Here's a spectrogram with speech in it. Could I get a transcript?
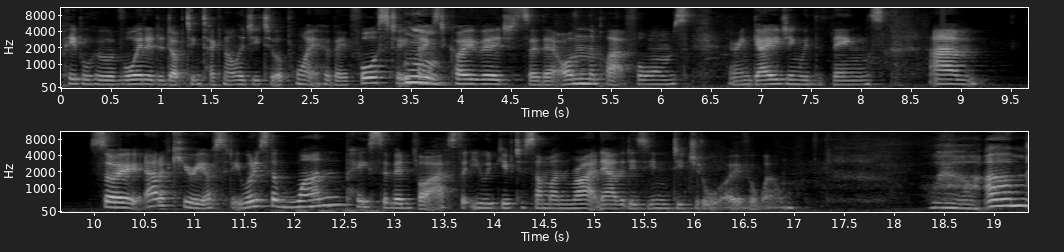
people who avoided adopting technology to a point who have been forced to thanks to COVID. So they're on the platforms, they're engaging with the things. Um, so, out of curiosity, what is the one piece of advice that you would give to someone right now that is in digital overwhelm? Wow. Um,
